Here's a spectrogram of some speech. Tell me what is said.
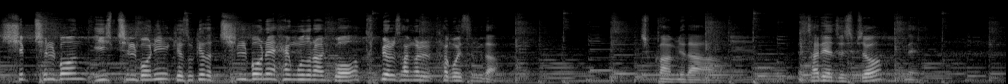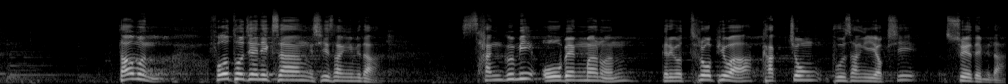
17번, 27번이 계속해서 7번의 행운을 안고 특별상을 타고 있습니다. 축하합니다. 네, 자리해 주십시오. 네. 다음은 포토제닉상 시상입니다. 상금이 500만 원 그리고 트로피와 각종 부상이 역시 수여됩니다.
